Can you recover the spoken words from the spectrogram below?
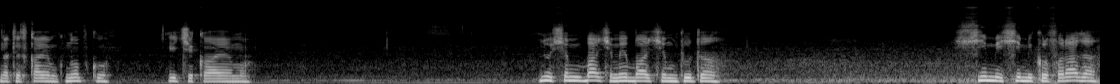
Натискаємо кнопку і чекаємо. Ну, що ми бачимо? Ми бачимо тут а, 7,7 мікрофарада.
